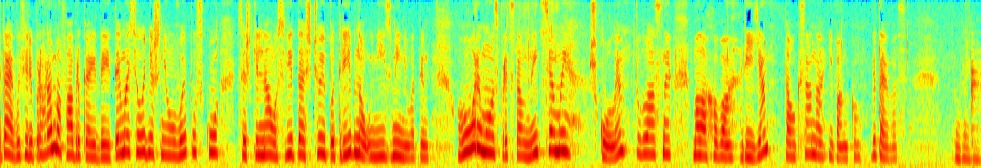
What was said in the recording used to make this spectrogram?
Вітаю в ефірі. Програма Фабрика ідей. Тема сьогоднішнього випуску це шкільна освіта, що і потрібно у ній змінювати. Говоримо з представницями школи, власне, Малахова Рія та Оксана Іванко. Вітаю вас. Доброго дня.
